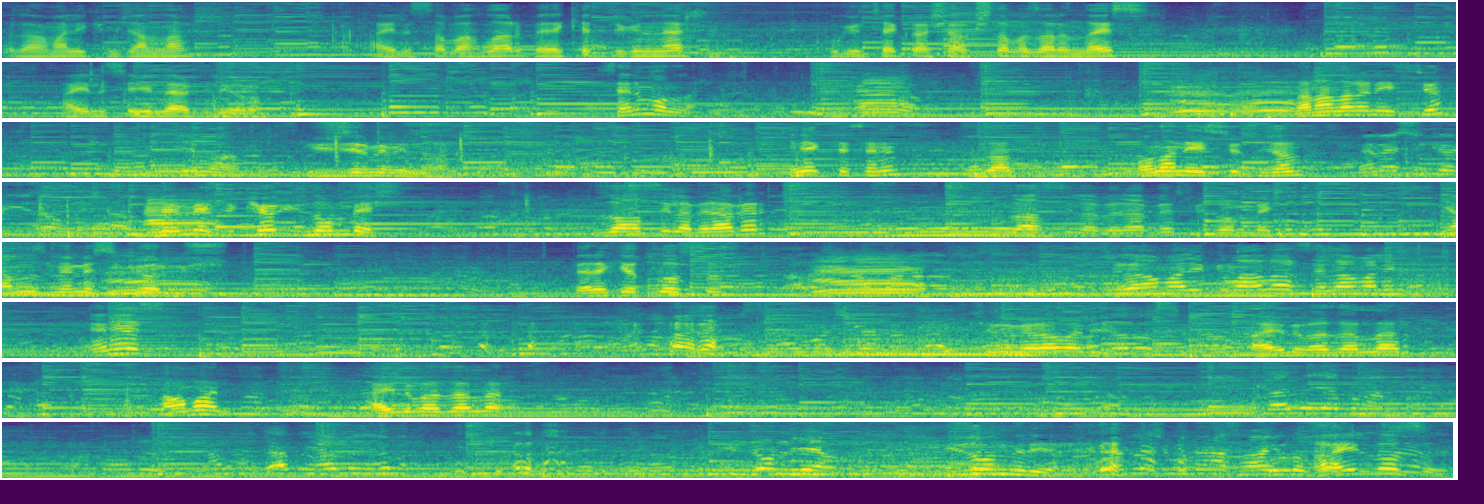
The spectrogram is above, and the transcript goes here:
Selamünaleyküm canlar. Hayırlı sabahlar, bereketli günler. Bugün tekrar Şarkışla Pazarı'ndayız. Hayırlı seyirler diliyorum. Senin mi onlar? Danalara ne istiyorsun? 120 bin lira. İnek de senin. Uzat. Ona ne istiyorsun canım? Memesi kör 115 abi. Memesi kör 115. Buzağısıyla beraber Buzağısıyla beraber 115. Yalnız memesi körmüş. Bereketli olsun. Selamun aleyküm ağalar. Selamun aleyküm. Enes. Şunu merhaba diyeyim. Hayırlı pazarlar. Aman. Hayırlı pazarlar. Tabii yapın ama. Yapın yapın yapın. 110 liraya. 110 liraya. Kardeşim nasıl hayırlı olsun. Hayırlı olsun.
